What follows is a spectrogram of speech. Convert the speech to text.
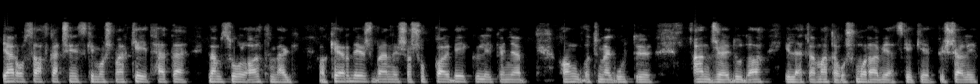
Jaroszláv Kaczynski most már két hete nem szólalt meg a kérdésben, és a sokkal békülékenyebb hangot megütő Andrzej Duda, illetve Mateusz Morawiecki képviseli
